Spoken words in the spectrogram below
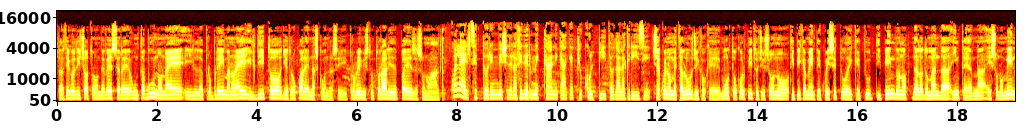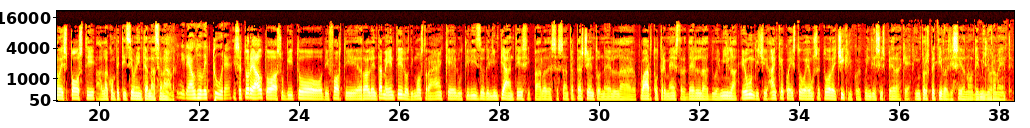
L'articolo 18 non deve essere un tabù, non è il problema, non è il dito dietro il quale nascondersi, i problemi strutturali del paese sono altri. Qual è il settore invece della Federmeccanica che è più colpito dalla crisi? C'è quello metallurgico che è molto colpito, ci sono tipicamente quei settori che più dipendono dalla domanda interna e sono meno esposti alla competizione internazionale. Quindi le autovetture? Il settore auto ha subito dei forti rallentamenti, lo dimostra anche l'utilizzo degli impianti, si parla del 60% nel quarto trimestre del 2011, anche questo è un settore ciclico e quindi si spera che in prospettiva ci siano dei miglioramenti.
